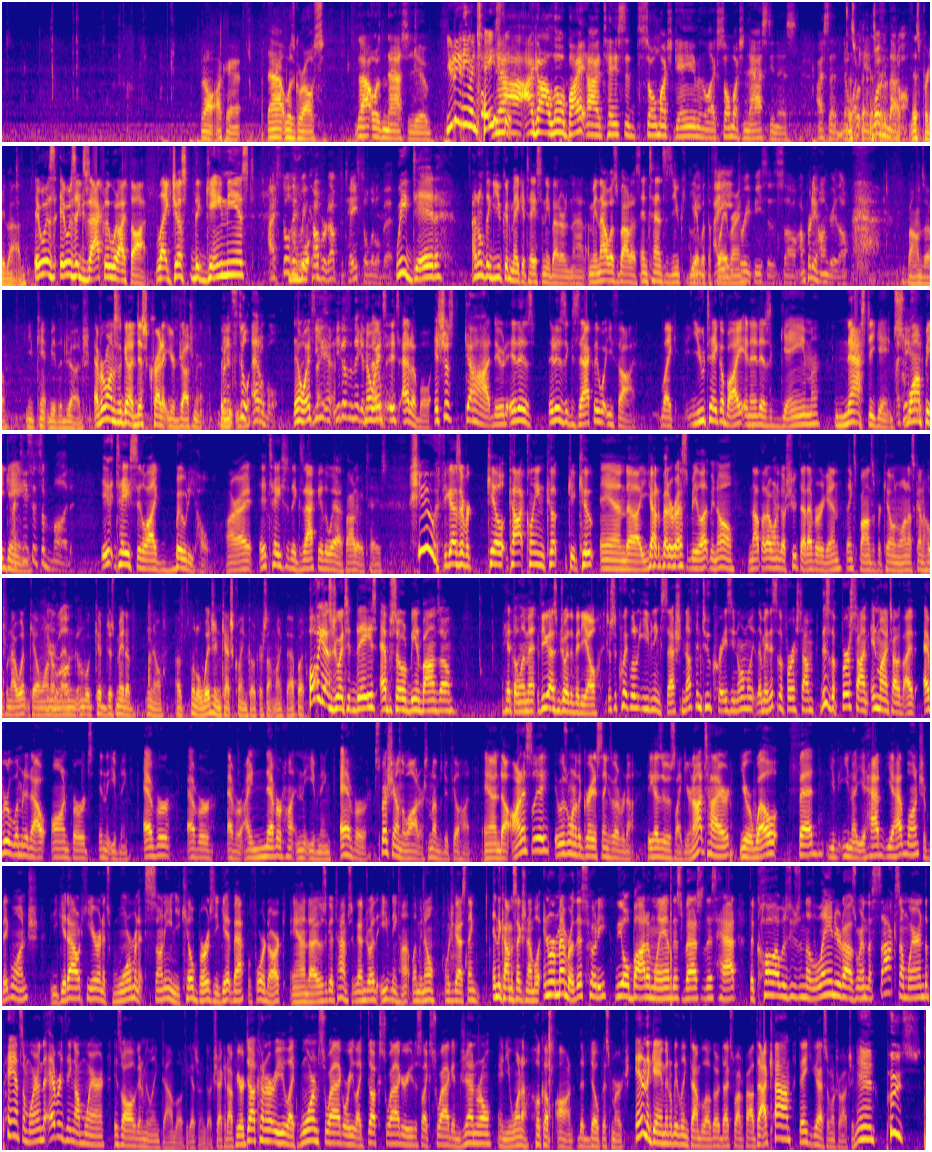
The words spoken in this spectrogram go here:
No, I can't. That was gross. That was nasty, dude. You didn't even taste Yeah, it. Yeah, I got a little bite and I tasted so much game and like so much nastiness. I said, no, This I was- can't. this wasn't that. that awful. That's pretty bad. It was. It was exactly what I thought. Like just the gamiest. I still think we covered up the taste a little bit. We did. I don't think you could make it taste any better than that. I mean, that was about as intense as you could I get mean, with the flavoring. I ate three pieces, so I'm pretty hungry though. Bonzo, you can't be the judge. Everyone's gonna discredit your judgment. But you- it's still edible. No, it's He's- he doesn't think it's no, edible. it's it's edible. It's just God, dude. It is it is exactly what you thought. Like you take a bite and it is game, nasty game, I tasted- swampy I game. tasted some mud. It tasted like booty hole. All right, it tasted exactly the way I thought it would taste. Shoo! If you guys ever kill, caught, clean, cook, coot, and uh, you got a better recipe, let me know. Not that I want to go shoot that ever again. Thanks, Bonzo, for killing one. I was kind of hoping I wouldn't kill one, You're and then we could just made a you know a little widgeon catch, clean, cook or something like that. But hope you guys enjoyed today's episode. Being Bonzo, hit the limit. If you guys enjoyed the video, just a quick little evening sesh, nothing too crazy. Normally, I mean, this is the first time. This is the first time in my entire life I've ever limited out on birds in the evening. Ever, ever, ever. I never hunt in the evening, ever, especially on the water. Sometimes I do field hunt, and uh, honestly, it was one of the greatest things I've ever done because it was like you're not tired, you're well fed. You you know you had you had lunch, a big lunch. And you get out here and it's warm and it's sunny and you kill birds and you get back before dark and uh, it was a good time. So you guys enjoyed the evening hunt, let me know what you guys think in the comment section down below. And remember, this hoodie, the old bottom land, this vest, this hat, the call I was using, the lanyard I was wearing, the socks I'm wearing, the pants I'm wearing, the everything I'm wearing is all gonna be linked down below if you guys want to go check it out. If you're a duck hunter or you like warm swag or you like duck swag or you just like swag in general and you want to hook up on the dopest merch in the game, it'll be linked down below. Go to duxwaterfowl.com. Thank you guys so much for watching and peace.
